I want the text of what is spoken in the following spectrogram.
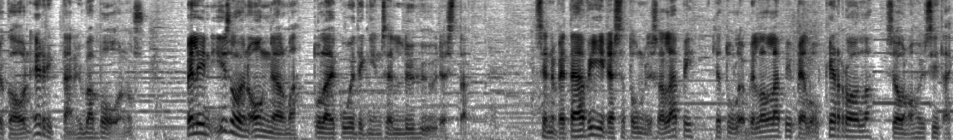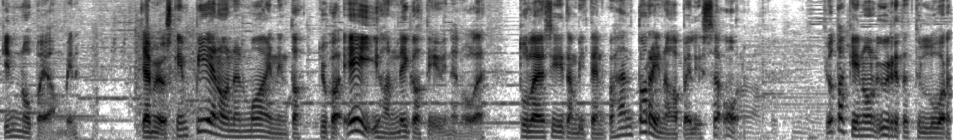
joka on erittäin hyvä bonus. Pelin isoin ongelma tulee kuitenkin sen lyhyydestä. Sen vetää viidessä tunnissa läpi ja tulevilla läpipelukerroilla se on ohi sitäkin nopeammin. Ja myöskin pienoinen maininta, joka ei ihan negatiivinen ole, tulee siitä miten vähän tarinaa pelissä on. Jotakin on yritetty luoda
